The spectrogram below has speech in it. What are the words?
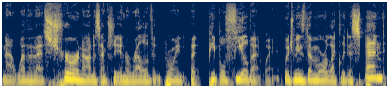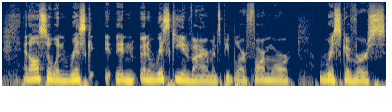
Now, whether that's true or not is actually an irrelevant point, but people feel that way, which means they're more likely to spend. And also when risk in, in risky environments, people are far more risk averse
